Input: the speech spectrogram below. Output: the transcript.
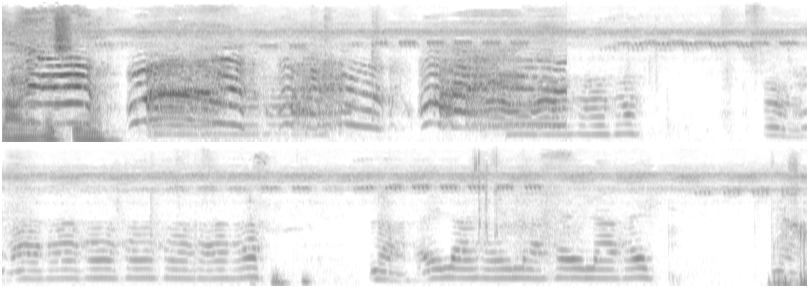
老人的心。马上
